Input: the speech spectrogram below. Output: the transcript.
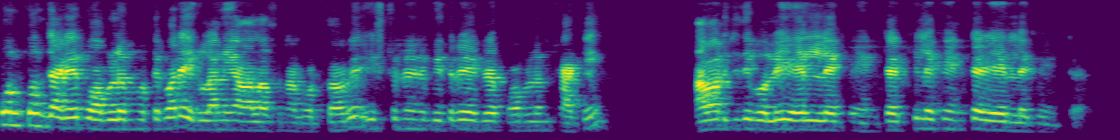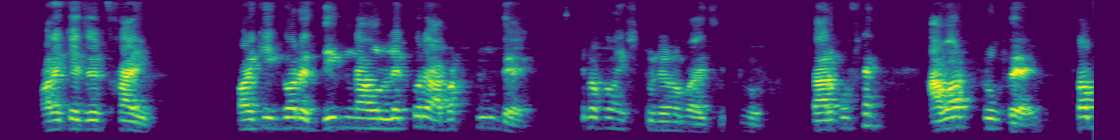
কোন কোন জায়গায় প্রবলেম হতে পারে এগুলা নিয়ে আলোচনা করতে হবে। স্টুডেন্টের ভিতরে এগুলো প্রবলেম থাকে। আবার যদি বলি এল লেখে ইন্টার কি লেখে ইন্টার এল লেখে ইন্টার অনেকে যে ফাইভ অনেকে কি করে? দিক না উল্লেখ করে আবার টু দেয়। এরকম স্টুডেন্টও পাইছি টু তারপরে আবার টু দেয়। সব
